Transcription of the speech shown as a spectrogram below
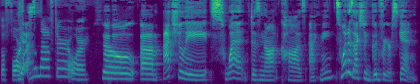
before yes. and after or? So, um, actually, sweat does not cause acne. Sweat is actually good for your skin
